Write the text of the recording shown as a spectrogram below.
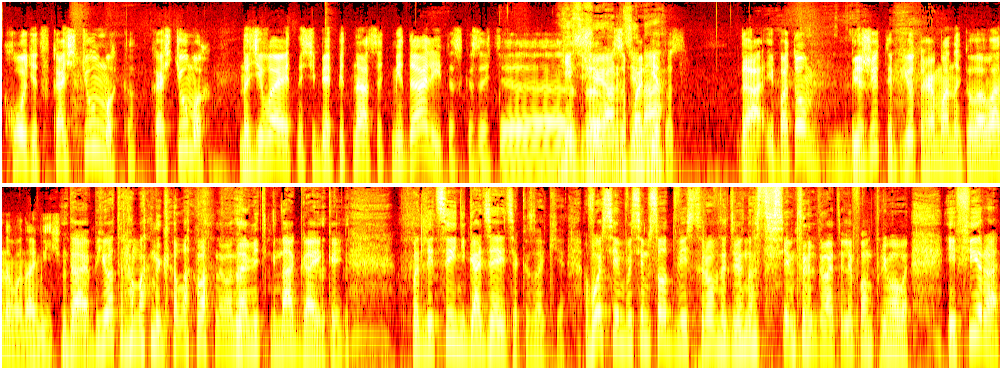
ходит в костюмах, костюмах, надевает на себя 15 медалей, так сказать, Есть за, еще и за ордена. победу. Да, и потом бежит и бьет Романа Голованова на митинг. Да, бьет Романа Голованова на митинг нагайкой. Подлецы и негодяи эти казаки. 8 800 200 ровно 9702, телефон прямого эфира.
